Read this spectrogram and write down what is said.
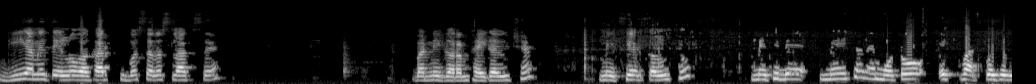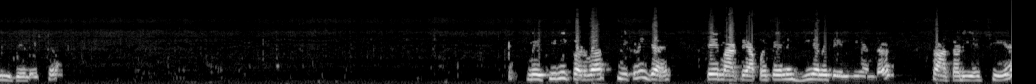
ઘી અને તેલનો વઘાર ખૂબ જ સરસ લાગશે. બંને ગરમ થઈ ગયું છે. મેથી એડ કરું છું. મેથી બે, મેં છે ને મોટો એક વાટકો જેવું લીધેલો છે. મેથીની કડવાશ નીકળી જાય તે માટે આપણે તેને ઘી અને તેલની અંદર સાંતળીએ છીએ.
